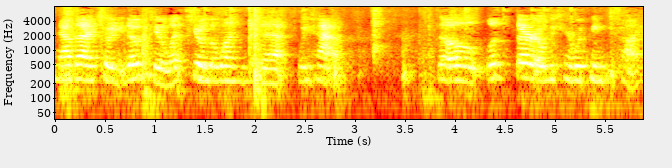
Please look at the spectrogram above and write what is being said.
now that I showed you those two, let's show the ones that we have. So let's start over here with Pinkie Pie.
